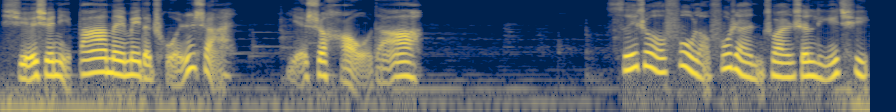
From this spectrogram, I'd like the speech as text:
学学你八妹妹的纯善，也是好的啊。随着傅老夫人转身离去，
